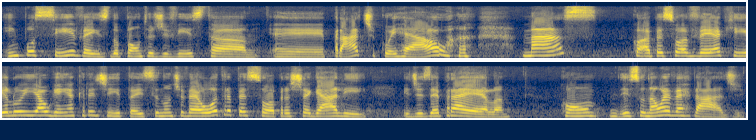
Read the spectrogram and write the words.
impossíveis do ponto de vista é, prático e real, mas a pessoa vê aquilo e alguém acredita. E se não tiver outra pessoa para chegar ali e dizer para ela, com, isso não é verdade,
